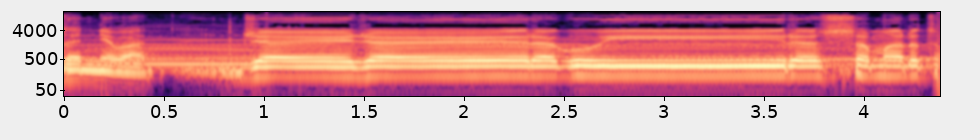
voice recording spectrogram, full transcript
धन्यवाद. जय जय रघुवीर समर्थ।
